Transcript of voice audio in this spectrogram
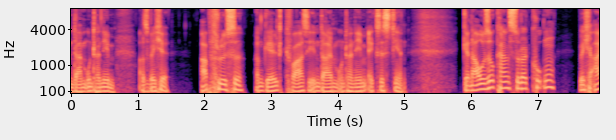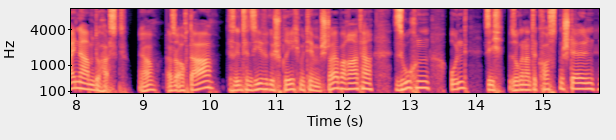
In deinem Unternehmen. Also welche Abflüsse an Geld quasi in deinem Unternehmen existieren. Genauso kannst du dort gucken, welche Einnahmen du hast. Ja, also auch da das intensive Gespräch mit dem Steuerberater suchen und sich sogenannte Kostenstellen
